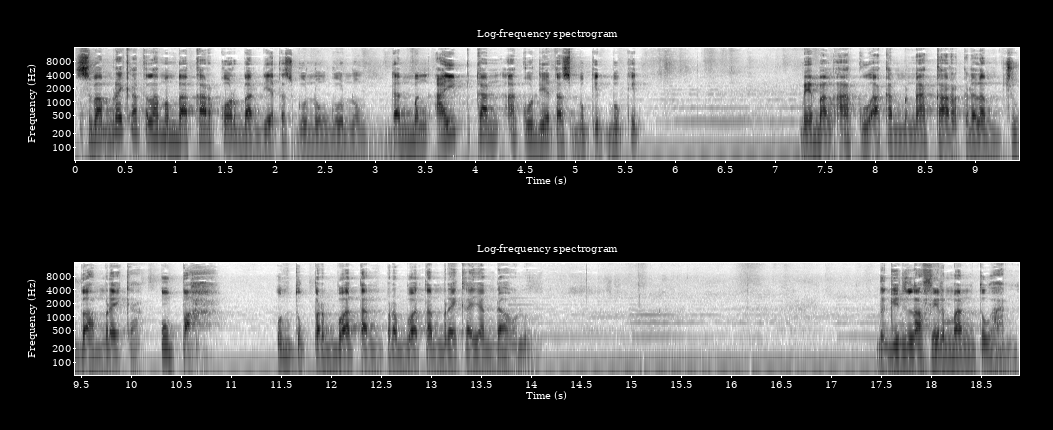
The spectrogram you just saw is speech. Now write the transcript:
Sebab mereka telah membakar korban di atas gunung-gunung dan mengaibkan aku di atas bukit-bukit. Memang aku akan menakar ke dalam jubah mereka upah untuk perbuatan-perbuatan mereka yang dahulu Beginilah firman Tuhan.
